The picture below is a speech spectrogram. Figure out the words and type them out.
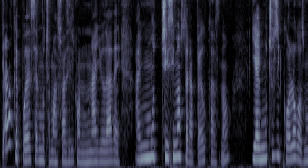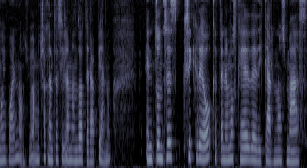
claro que puede ser mucho más fácil con una ayuda de... Hay muchísimos terapeutas, ¿no? Y hay muchos psicólogos muy buenos. Yo a mucha gente sí la mando a terapia, ¿no? Entonces, sí creo que tenemos que dedicarnos más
